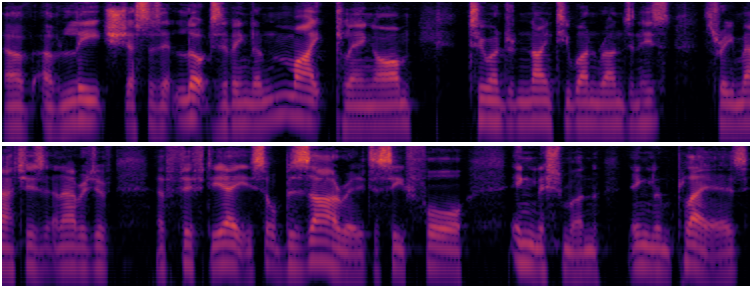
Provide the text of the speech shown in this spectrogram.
of, of Leach, just as it looked as if England might cling on. 291 runs in his three matches, an average of, of 58. It's sort of bizarre, really, to see four Englishmen, England players,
